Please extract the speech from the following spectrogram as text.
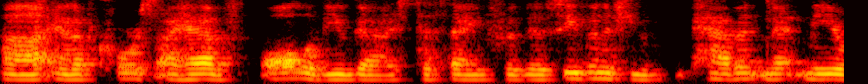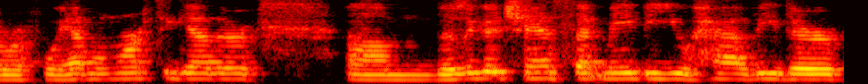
Uh, and of course, I have all of you guys to thank for this. Even if you haven't met me or if we haven't worked together, um, there's a good chance that maybe you have either,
